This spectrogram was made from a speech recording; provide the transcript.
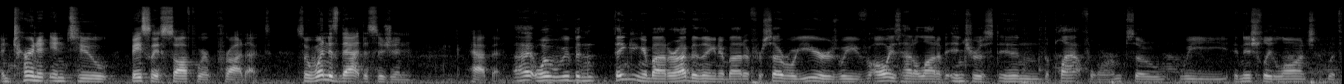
and turn it into basically a software product. So when does that decision happen? I, well, we've been thinking about it, or I've been thinking about it for several years. We've always had a lot of interest in the platform. So we initially launched with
